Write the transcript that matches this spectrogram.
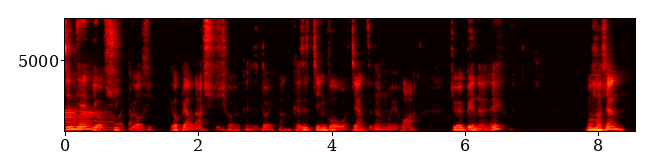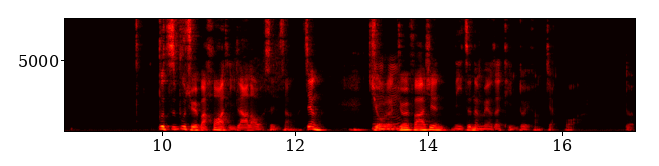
今天有需有有表达需求的可能是对方，可是经过我这样子的回话，就会变得，哎。我好像不知不觉把话题拉到我身上，这样久了，你就会发现你真的没有在听对方讲话。对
